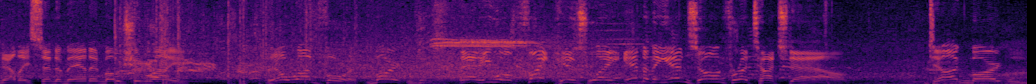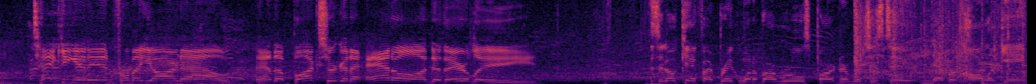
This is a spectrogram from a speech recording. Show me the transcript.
Now they send a man in motion right. They'll run for it. Martin. And he will fight his way into the end zone for a touchdown. Doug Martin taking it in from a yard out. And the Bucks are going to add on to their lead. Is it okay if I break one of our rules, partner, which is to never call a game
